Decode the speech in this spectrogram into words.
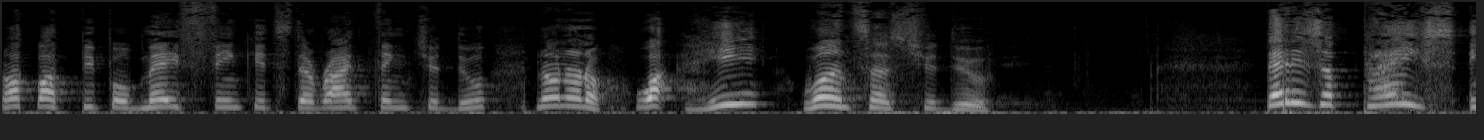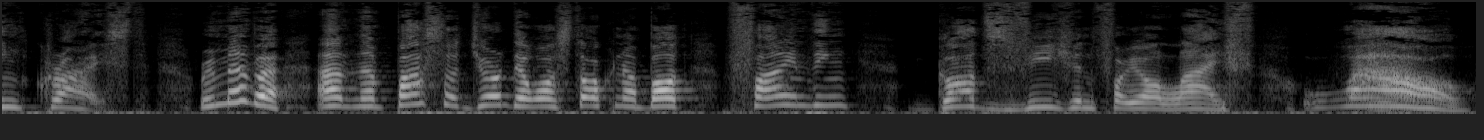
not what people may think it's the right thing to do. No, no, no. What He wants us to do. There is a place in Christ. Remember, um, Pastor Jordan was talking about finding God's vision for your life. Wow!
